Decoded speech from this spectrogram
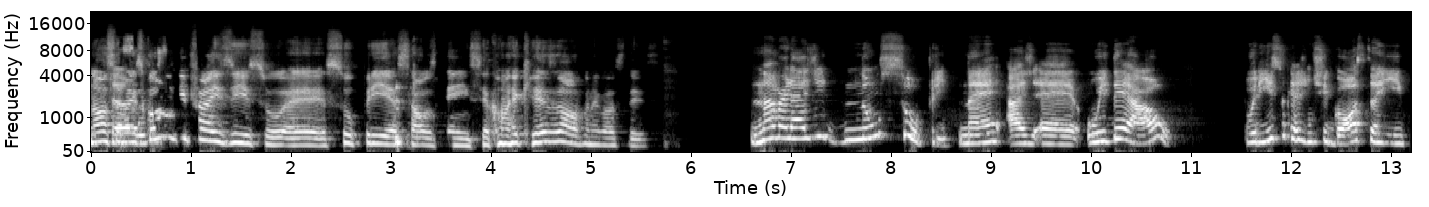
Nossa, Então, mas como que faz isso? é, suprir essa ausência? Como é que resolve um negócio desse? Na verdade, não supre, né? A- é, o ideal, por isso que a gente gosta e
